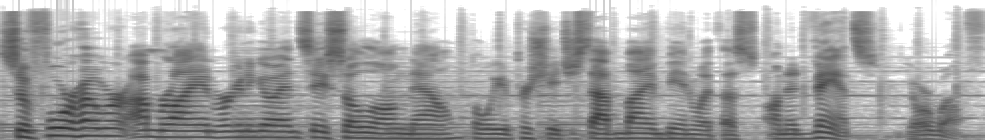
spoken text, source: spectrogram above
So for Homer, I'm Ryan. We're going to go ahead and say so long now, but we appreciate you stopping by and being with us on Advance Your Wealth.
